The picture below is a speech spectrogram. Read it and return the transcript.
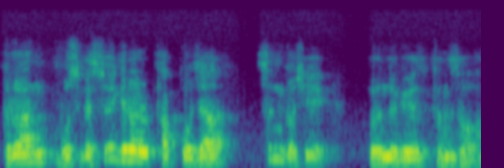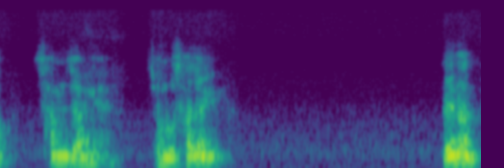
그러한 모습의 쐐기를 받고자 쓴 것이 고린도 교회 전서 3장의 전후 4장입니다. 교회는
